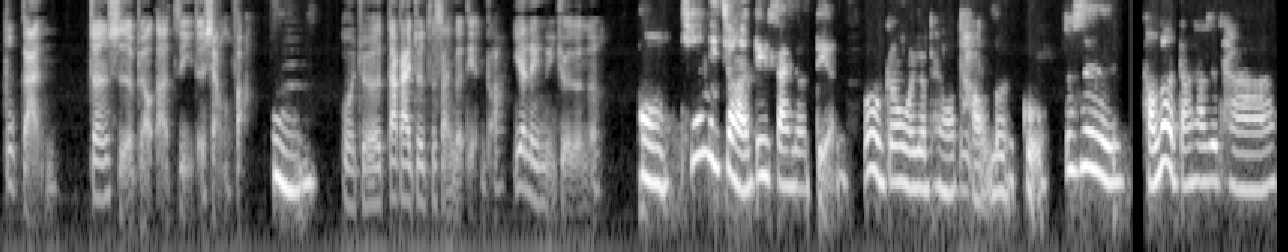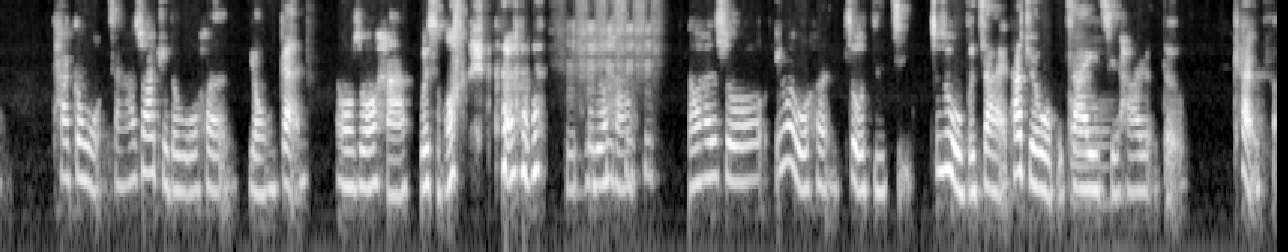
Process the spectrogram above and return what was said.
不敢真实的表达自己的想法。嗯，我觉得大概就这三个点吧。燕玲，你觉得呢？哦，其实你讲的第三个点，我有跟我一个朋友讨论过，就是讨论的当下是他，他跟我讲，他说他觉得我很勇敢，然后我说哈，为什么？我说哈，然后他就说，因为我很做自己，就是我不在，他觉得我不在意其他人的看法，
